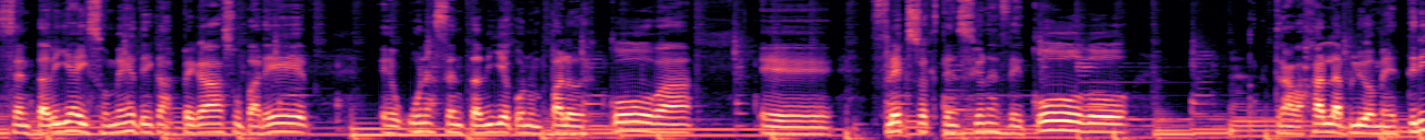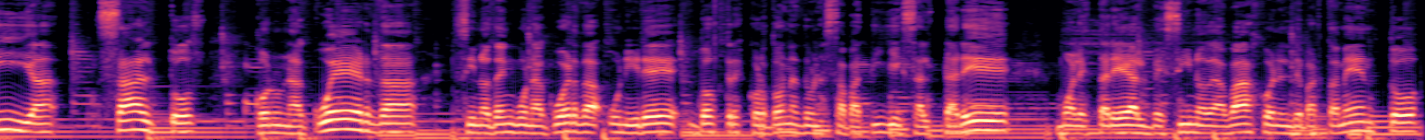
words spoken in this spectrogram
sentadillas isométricas pegadas a su pared, eh, una sentadilla con un palo de escoba, eh, flexo extensiones de codo, trabajar la pliometría, saltos con una cuerda. Si no tengo una cuerda, uniré dos, tres cordones de una zapatilla y saltaré. Molestaré al vecino de abajo en el departamento.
